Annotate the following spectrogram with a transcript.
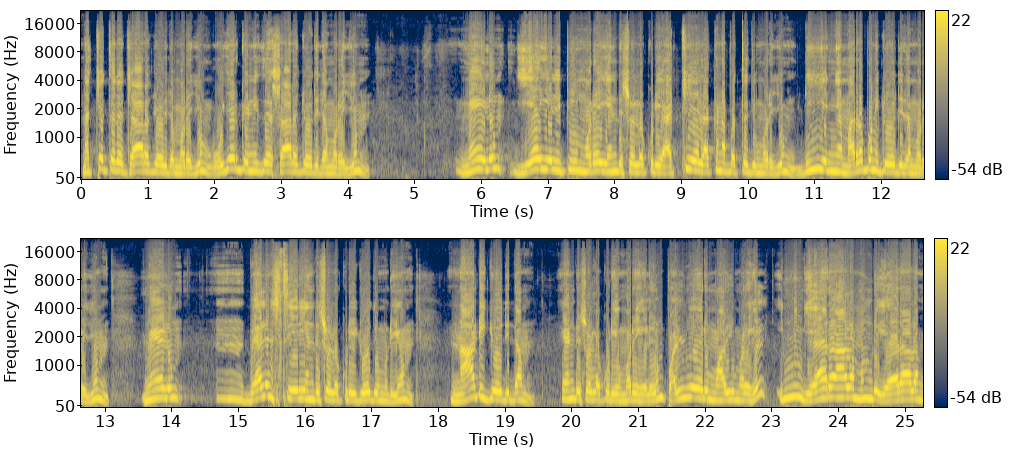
நட்சத்திர சார ஜோதிட முறையும் உயர்கணித சார ஜோதிட முறையும். மேலும் ஏஎல்பி முறை என்று சொல்லக்கூடிய அச்சய லக்கண பத்ததி முறையும் டிஎன்ஏ மரபணு ஜோதிட முறையும். மேலும் பேலன்ஸ் தியரி என்று சொல்லக்கூடிய ஜோதிமுடியும் நாடி ஜோதிடம் என்று சொல்லக்கூடிய முறைகளிலும் பல்வேறு மாறி முறைகள் இன்னும் ஏராளம் உண்டு ஏராளம்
